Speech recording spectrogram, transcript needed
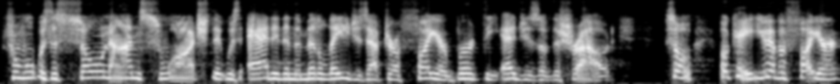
from what was a sewn-on swatch that was added in the Middle Ages after a fire burnt the edges of the shroud. So, okay, you have a fire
